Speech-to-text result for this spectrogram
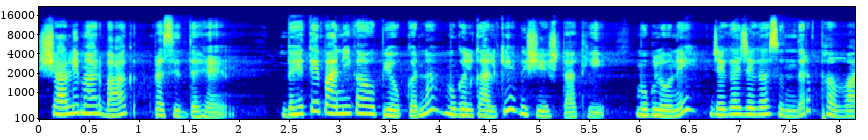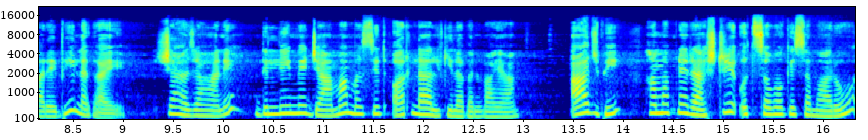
शालीमार बाग प्रसिद्ध है। बहते पानी का उपयोग करना मुगल काल की विशेषता थी। मुगलों ने जगह जगह सुंदर फव्वारे भी लगाए। शाहजहां ने दिल्ली में जामा मस्जिद और लाल किला बनवाया। आज भी हम अपने राष्ट्रीय उत्सवों के समारोह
